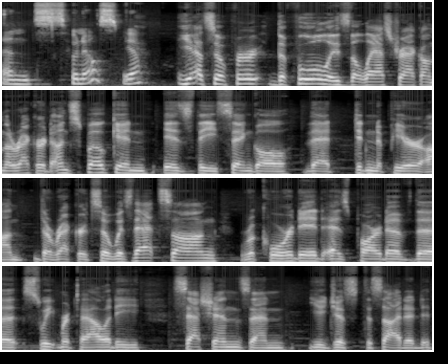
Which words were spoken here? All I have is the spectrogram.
and who knows? Yeah. Yeah, so for The Fool is the last track on the record. Unspoken is the single that didn't appear on the record. So was that song recorded as part of the Sweet Mortality sessions and you just decided it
